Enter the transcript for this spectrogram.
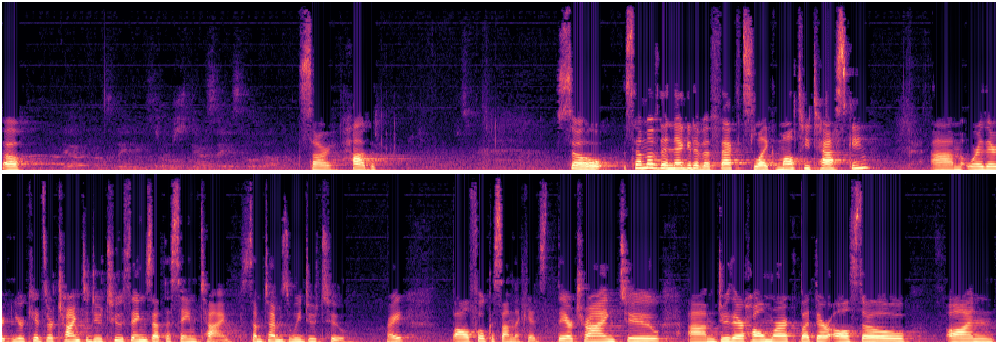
Oh. Sorry, hub. So some of the negative effects like multitasking, um, where your kids are trying to do two things at the same time. Sometimes we do two, right? I'll focus on the kids. They're trying to um, do their homework, but they're also on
